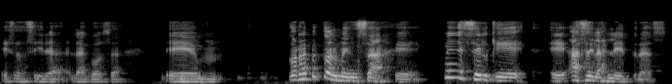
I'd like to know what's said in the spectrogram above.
es así la, la cosa. Eh, con respecto al mensaje, ¿quién es el que eh, hace las letras?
